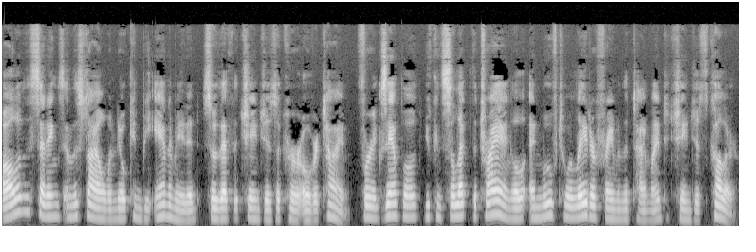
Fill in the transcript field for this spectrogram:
All of the settings in the Style window can be animated so that the changes occur over time. For example, you can select the triangle and move to a later frame in the timeline to change its color.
